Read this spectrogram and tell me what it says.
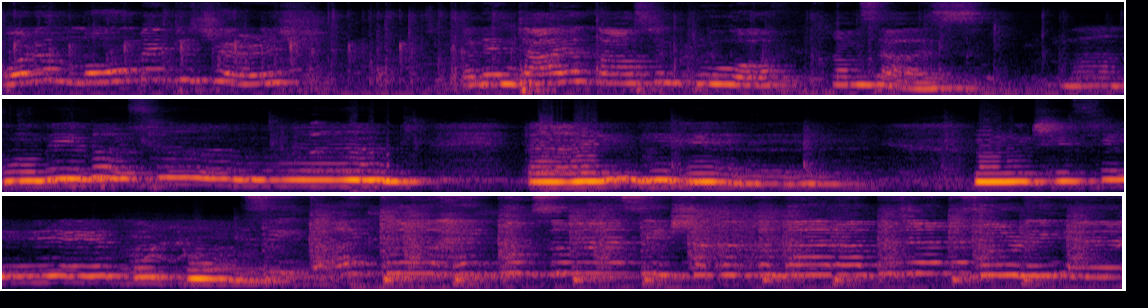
What a moment to cherish for the entire cast and crew of Hamsas. बाहों में बसा तार भी है मुझसे खफा सीता है गुमसुम ऐसी शक्ल तुम्हारा बजाना जोड़ी है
